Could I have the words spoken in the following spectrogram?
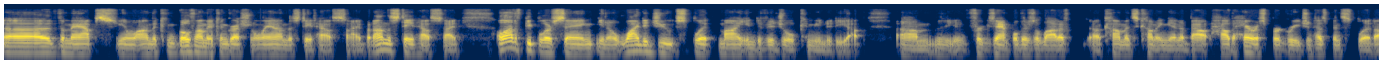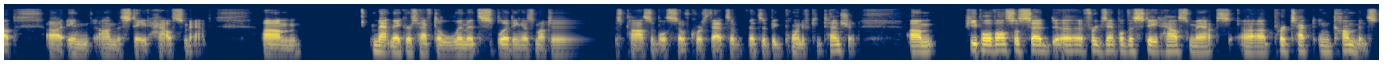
uh, the maps, you know, on the both on the congressional and on the state house side. But on the state house side, a lot of people are saying, you know, why did you split my individual community up? Um, you know, for example, there's a lot of uh, comments coming in about how the Harrisburg region has been split up uh, in on the state house map. Um, map makers have to limit splitting as much as possible. So of course, that's a that's a big point of contention. Um, people have also said, uh, for example, the state house maps uh, protect incumbents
